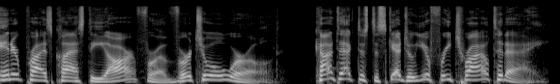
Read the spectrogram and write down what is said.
enterprise class DR for a virtual world. Contact us to schedule your free trial today.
